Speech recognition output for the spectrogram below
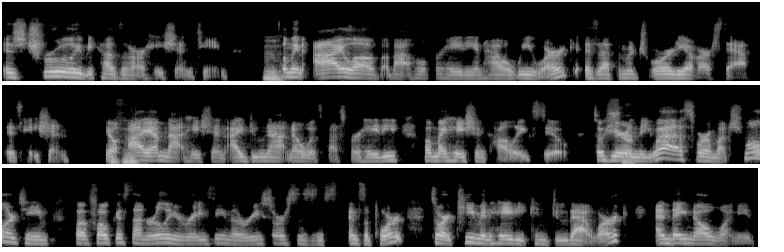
is truly because of our Haitian team. Hmm. Something I love about Hope for Haiti and how we work is that the majority of our staff is Haitian. You know, mm-hmm. I am not Haitian. I do not know what's best for Haiti, but my Haitian colleagues do. So here sure. in the US, we're a much smaller team, but focused on really raising the resources and support so our team in Haiti can do that work and they know what needs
